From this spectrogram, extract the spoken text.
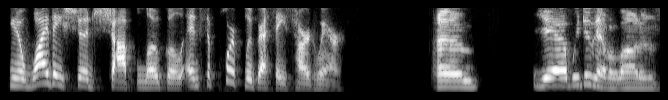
you know, why they should shop local and support Bluegrass Ace Hardware? Um, yeah, we do have a lot of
